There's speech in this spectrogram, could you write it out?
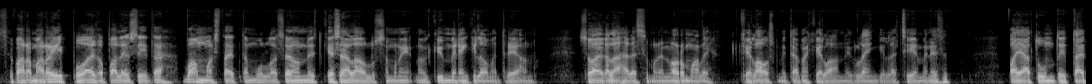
Se varmaan riippuu aika paljon siitä vammasta, että mulla se on nyt kesällä ollut semmoinen noin 10 kilometriä on. Se on aika lähelle semmoinen normaali kelaus, mitä mä kelaan niin lenkillä. Että siihen menee se vajaa tunti tai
